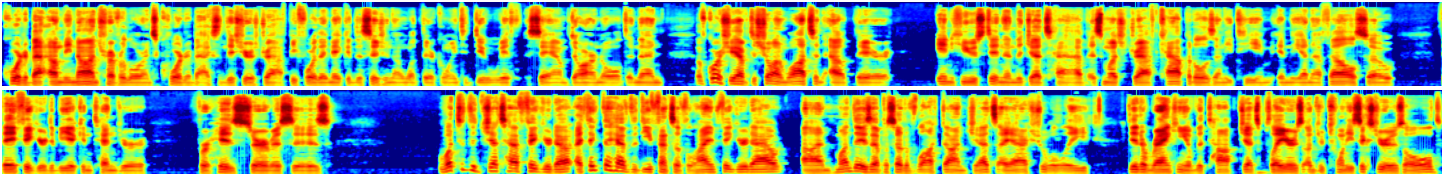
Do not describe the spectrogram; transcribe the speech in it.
quarterback on the non Trevor Lawrence quarterbacks in this year's draft before they make a decision on what they're going to do with Sam Darnold. And then, of course, you have Deshaun Watson out there in Houston, and the Jets have as much draft capital as any team in the NFL. So they figure to be a contender for his services. What did the Jets have figured out? I think they have the defensive line figured out. On Monday's episode of Locked On Jets, I actually did a ranking of the top Jets players under 26 years old,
